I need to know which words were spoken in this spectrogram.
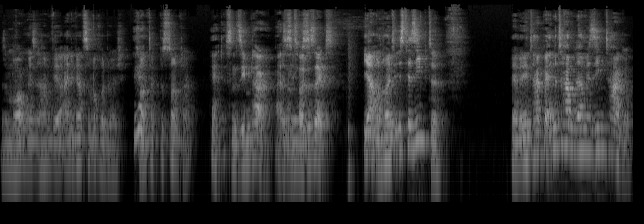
Also morgen ist, haben wir eine ganze Woche durch. Ja. Sonntag bis Sonntag. Ja, das sind sieben Tage. Also sind heute sechs. Ja, und heute ist der siebte. Wenn wir den Tag beendet haben, dann haben wir sieben Tage.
